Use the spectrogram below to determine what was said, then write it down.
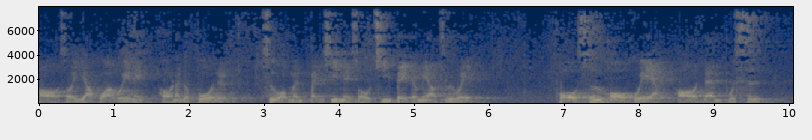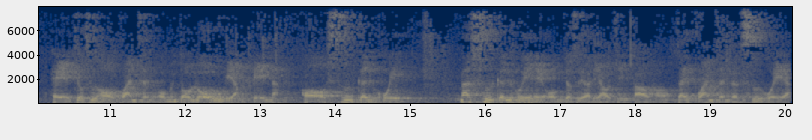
哦，所以要发挥呢，哦，那个般若。是我们本性呢所具备的妙智慧，或是或非啊，哦，人不是，哎，就是哦，凡尘我们都落入两边呐，哦，是跟非，那是跟非呢，我们就是要了解到哦，在凡尘的是非啊，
